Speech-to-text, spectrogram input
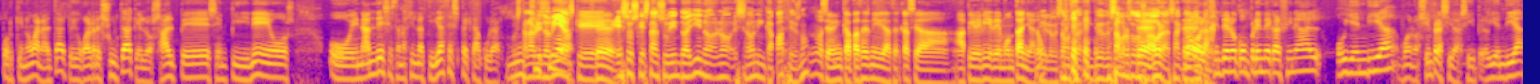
porque no van al tal, pero igual resulta que en los Alpes, en Pirineos o en Andes están haciendo actividad espectacular. Pues están abriendo vías que Sí. esos que están subiendo allí no, no son incapaces, ¿no? No sean incapaces ni de acercarse a, a pie de vía de montaña, ¿no? Y lo que estamos, de donde estamos nosotros Sí. ahora, No, exactamente. la gente no comprende que al final, hoy en día, bueno, siempre ha sido así, pero hoy en día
